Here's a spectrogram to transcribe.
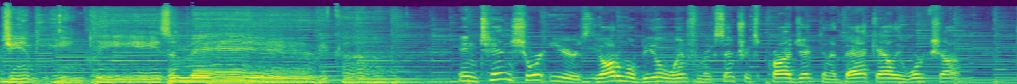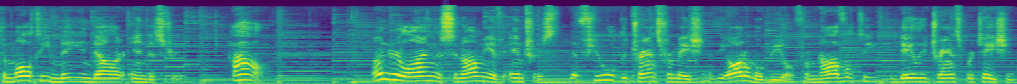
Jim Hinckley's America. In 10 short years, the automobile went from eccentric's project in a back alley workshop to multi million dollar industry. How? Underlying the tsunami of interest that fueled the transformation of the automobile from novelty to daily transportation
